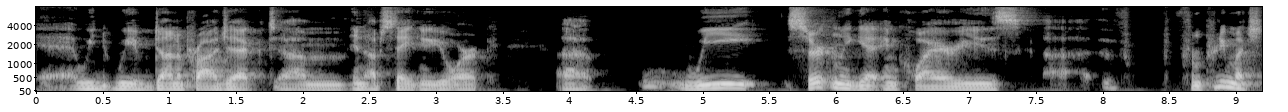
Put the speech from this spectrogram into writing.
eh, we we've done a project um, in upstate New York. Uh, we certainly get inquiries uh, from pretty much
